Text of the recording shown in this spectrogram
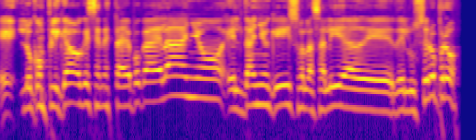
Eh, lo complicado que es en esta época del año, el daño que hizo la salida de, de Lucero. Pero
